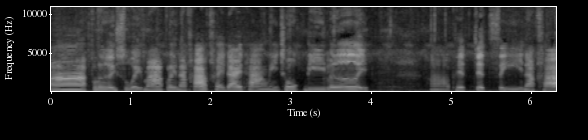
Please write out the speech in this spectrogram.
มากเลยสวยมากเลยนะคะ ใครได้ทางนี้โชคดีเลยอ่าเพชรเจ็ดสีนะคะ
